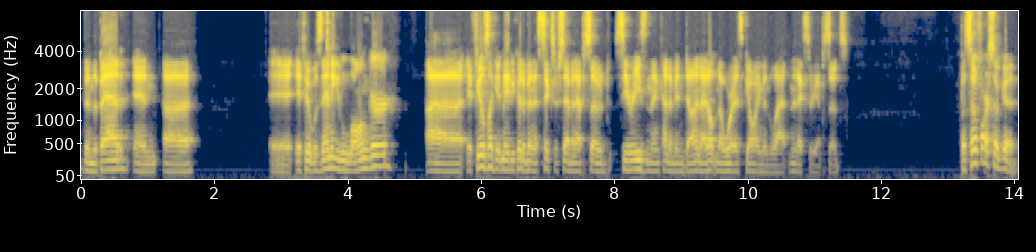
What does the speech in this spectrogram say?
than the bad, and uh, if it was any longer, uh, it feels like it maybe could have been a six or seven episode series and then kind of been done. I don't know where it's going in the la- in the next three episodes. But so far, so good.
